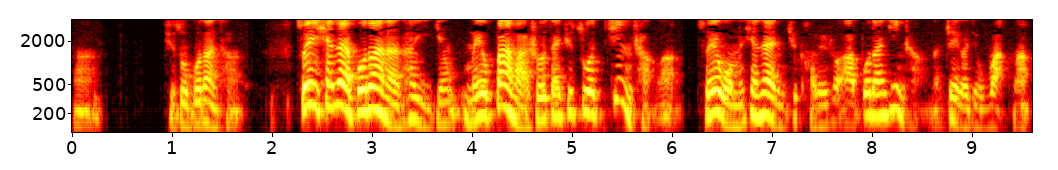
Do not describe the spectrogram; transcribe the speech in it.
啊去做波段仓。所以现在波段呢，它已经没有办法说再去做进场了。所以我们现在你去考虑说啊，波段进场，那这个就晚了。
